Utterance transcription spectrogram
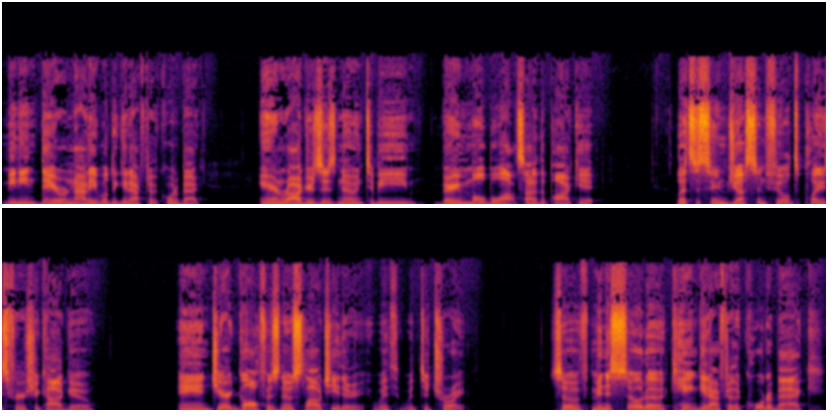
meaning they were not able to get after the quarterback. Aaron Rodgers is known to be very mobile outside of the pocket. Let's assume Justin Fields plays for Chicago and Jared Goff is no slouch either with, with Detroit. So if Minnesota can't get after the quarterback,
